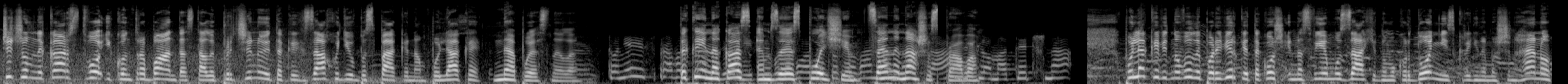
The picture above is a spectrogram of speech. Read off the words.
Чи човникарство і контрабанда стали причиною таких заходів безпеки? Нам поляки не пояснили. Такий наказ МЗС Польщі. Це не наша справа. Поляки відновили перевірки також і на своєму західному кордоні із країнами Шенгену.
